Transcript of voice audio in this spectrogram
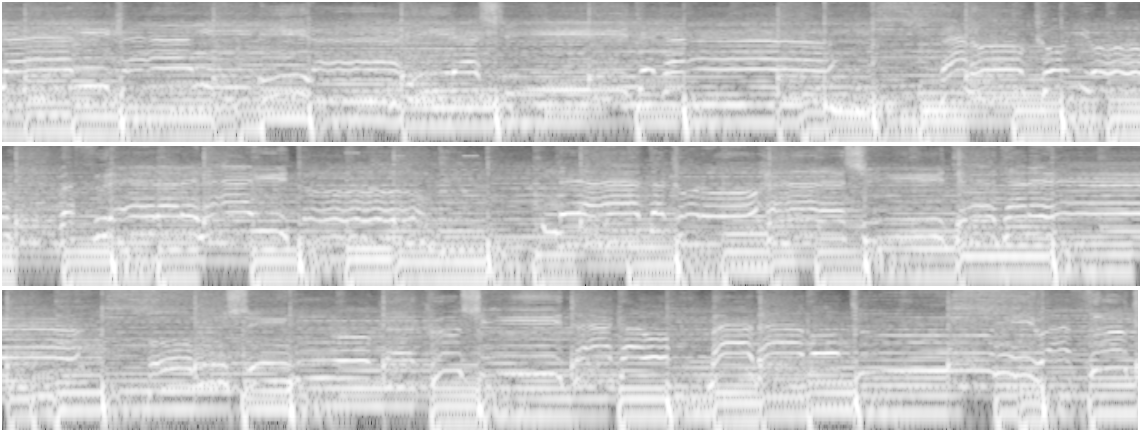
何かにイライラしてたあの恋を忘れられないと出会った頃話してたね。本心を隠した顔まだ僕には好き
